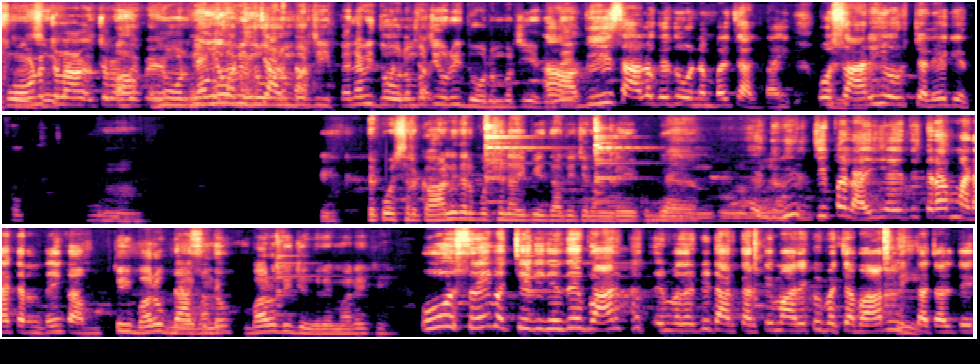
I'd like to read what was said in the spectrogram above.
ਫੋਨ ਚਲਾ ਚਲਾਉਂਦੇ ਪਏ ਹੁਣ ਵੀ ਦੋ। ਨੰਬਰ ਜੀ ਪਹਿਲਾਂ ਵੀ ਦੋ ਨੰਬਰ ਜੀ ਵੀ ਦੋ ਨੰਬਰ ਜੀ ਹੈ ਹਾਂ 20 ਸਾਲ ਹੋ ਗਏ ਦੋ ਨੰਬਰ ਚੱਲਦਾ ਸੀ। ਉਹ ਸਾਰੇ ਹੋਰ ਚਲੇ ਗਏ ਇੱਥੋਂ। ਹੂੰ। ਠੀਕ। ਤੇ ਕੋਈ ਸਰਕਾਰ ਨਹੀਂ ਤੈਨੂੰ ਪੁੱਛਣ ਆਈ ਵੀ ਇਦਾਂ ਦੀ ਚਲਾਉਂਦੇ ਵੀਰ ਜੀ ਭਲਾਈ ਹੈ ਇਹਦੀ ਕਿਹੜਾ ਮਾੜਾ ਕਰਨ ਦੇ ਕੰਮ। ਤੁਸੀਂ ਬਾਹਰੋਂ। ਬਾਹਰੋਂ ਦੀ ਜਿੰਦਰੇ ਮਾਰੇ ਜੀ। ਉਹ ਉਸ ਤਰ੍ਹਾਂ ਹੀ ਬੱਚੇ ਕੀ ਕਹਿੰਦੇ ਬਾਹਰ ਖਤ- ਮਤਲਬ ਕਿ ਡਰ ਕਰਕੇ ਮਾਰੇ ਕੋਈ ਬੱਚਾ ਬਾਹਰ ਨਹੀਂ ਨਿਕਲ ਚੱਲਦੇ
